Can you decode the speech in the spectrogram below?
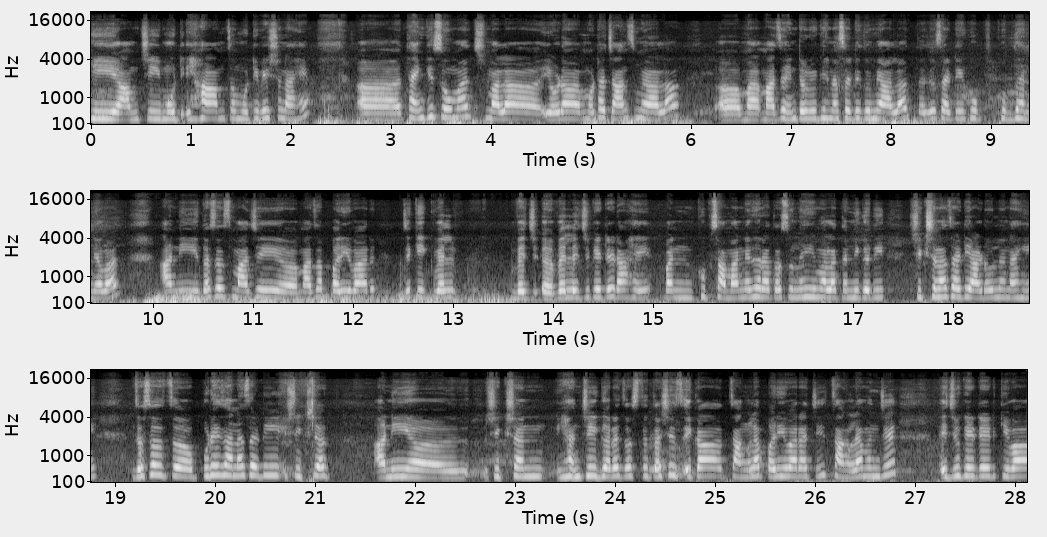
ही आमची मोठी हा आमचं मोटिवेशन आहे. थँक्यू सो मच मला एवढा मोठा चान्स मिळाला. मा माझा इंटरव्ह्यू घेण्यासाठी तुम्ही आलात. त्याच्यासाठी खूप खूप धन्यवाद. आणि तसंच माझे माझा परिवार जे की वेल वेज वेल एज्युकेटेड आहे पण खूप सामान्य घरात असूनही मला त्यांनी कधी शिक्षणासाठी अडवलं नाही. जसंच पुढे जाण्यासाठी शिक्षक आणि शिक्षण ह्यांची गरज असते तशीच एका चांगल्या परिवाराची. चांगल्या म्हणजे एज्युकेटेड किंवा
